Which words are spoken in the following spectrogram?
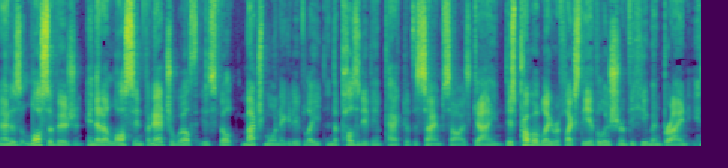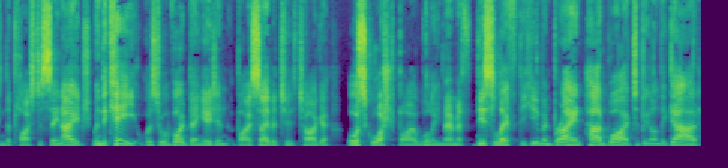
known as loss aversion, in that a loss in financial wealth is felt much more negatively than the positive impact of the same size gain. This probably reflects the evolution of the human brain in the Pleistocene age, when the key was to avoid being eaten by a saber toothed tiger or squashed by a woolly mammoth. This left the human brain hardwired to be on the guard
